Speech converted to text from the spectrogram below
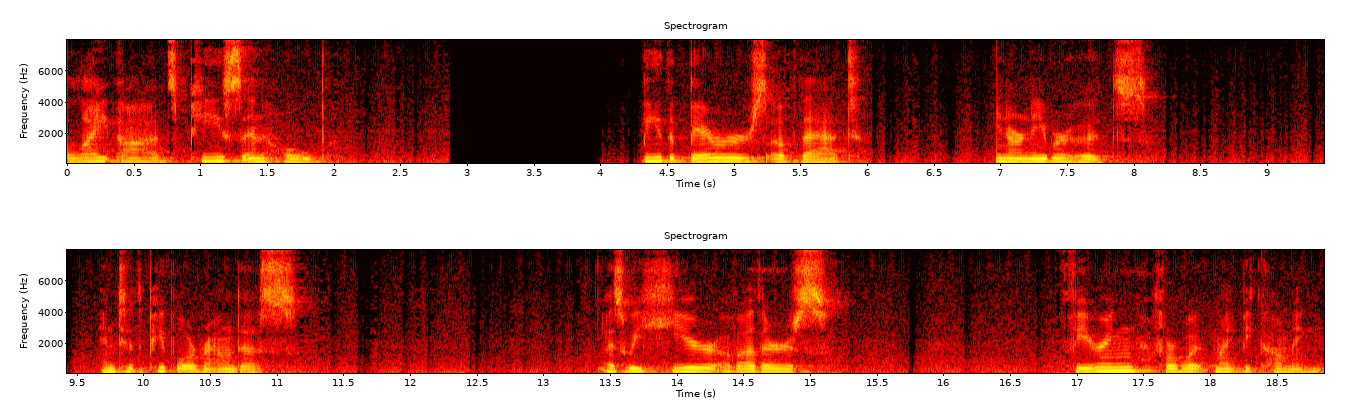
light odds, peace, and hope? Be the bearers of that in our neighborhoods and to the people around us as we hear of others fearing for what might be coming,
